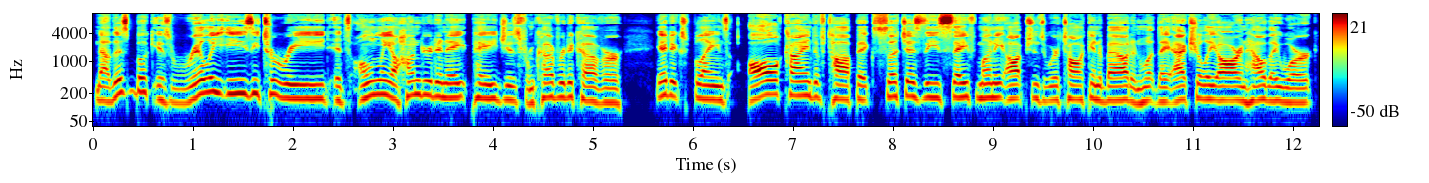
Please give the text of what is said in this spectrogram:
Now, this book is really easy to read. It's only 108 pages from cover to cover. It explains all kind of topics such as these safe money options we're talking about and what they actually are and how they work.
